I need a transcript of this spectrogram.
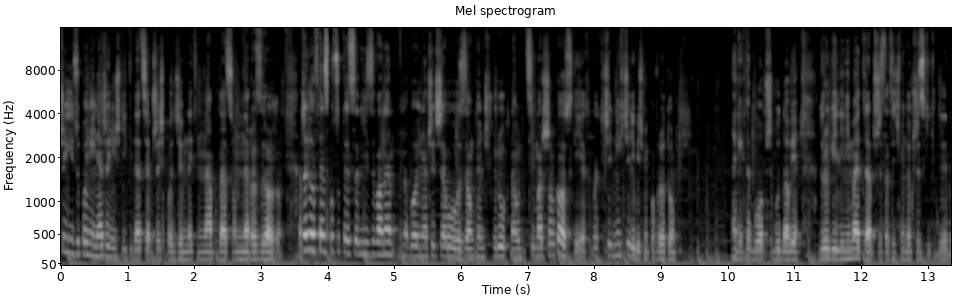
czyli zupełnie inaczej niż likwidacja przejść podziemnych na placu na rozdrożu. Dlaczego w ten sposób to jest realizowane? No bo inaczej trzeba byłoby zamknąć ruch na ulicy Marszałkowskiej. Chyba nie chcielibyśmy powrotu tak jak to było przy budowie drugiej linii metra przy stacji Świętokrzyskiej, kiedy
